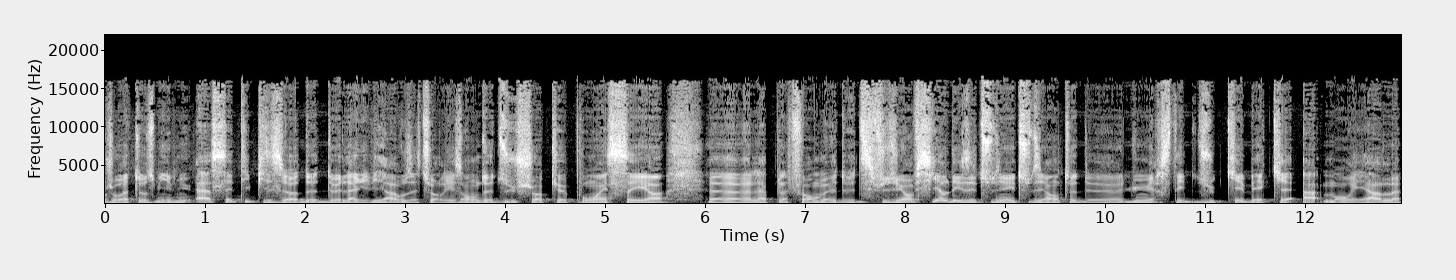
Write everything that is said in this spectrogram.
Bonjour à tous, bienvenue à cet épisode de La Rivière. Vous êtes sur les ondes du choc.ca, euh, la plateforme de diffusion officielle des étudiants et étudiantes de l'Université du Québec à Montréal.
